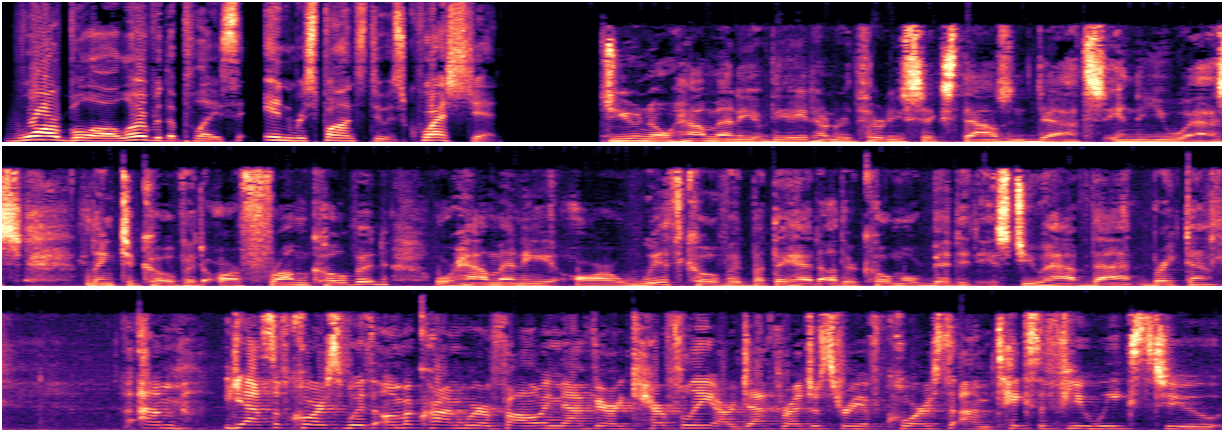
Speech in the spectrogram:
warble all over the place in response to his question. Do you know how many of the 836,000 deaths in the U.S. linked to COVID are from COVID, or how many are with COVID but they had other comorbidities? Do you have that breakdown? Um, yes, of course. With Omicron, we're following that very carefully. Our death registry, of course, um, takes a few weeks to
